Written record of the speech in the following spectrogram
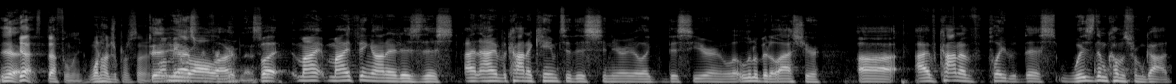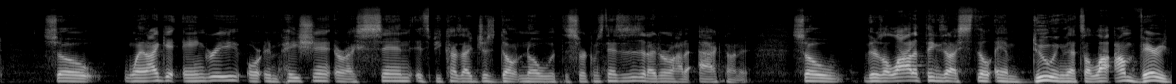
Yeah. yes, definitely, 100. percent Yeah. I mean, we ask for all are. forgiveness. But my my thing on it is this, and I've kind of came to this scenario like this year and a little bit of last year. Uh, I've kind of played with this. Wisdom comes from God. So when I get angry or impatient or I sin, it's because I just don't know what the circumstances is and I don't know how to act on it. So there's a lot of things that I still am doing. That's a lot. I'm very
